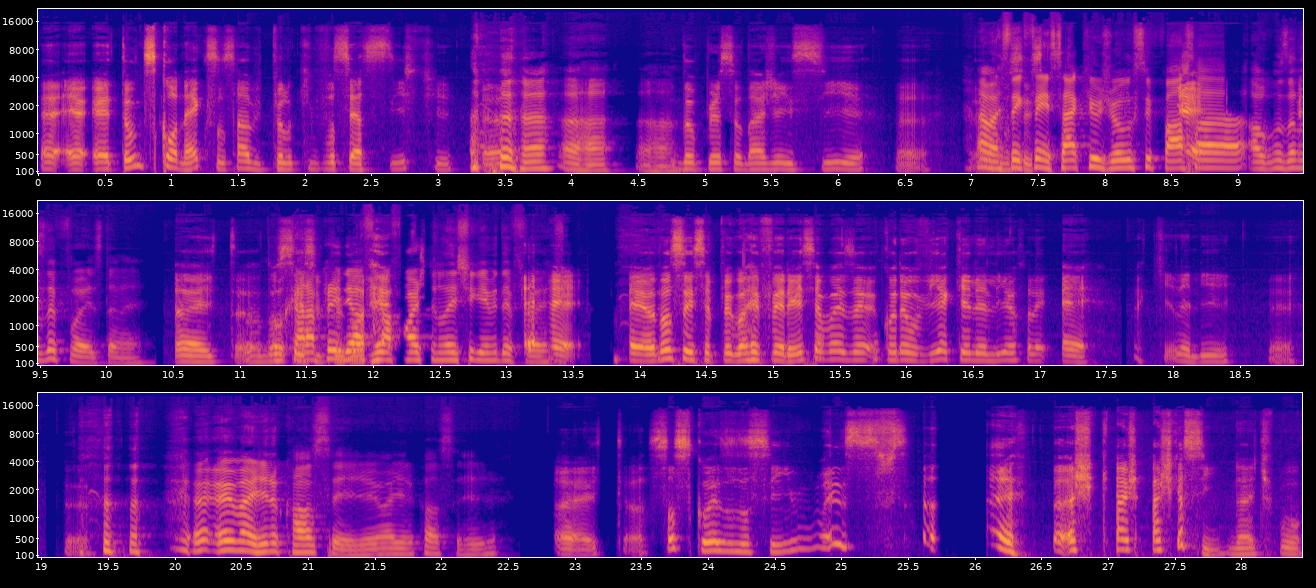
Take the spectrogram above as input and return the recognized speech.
é, é- é tão desconexo, sabe? Pelo que você assiste é, Aham, aham. do personagem em si. é. Ah, mas tem que sei pensar que o jogo se passa alguns anos depois também. se- É, então, o cara se aprendeu a pegou ficar forte no late game depois. É, é, eu não sei se você pegou a referência, mas é, quando eu vi aquele ali, eu falei, é, aquele ali. É, Eu, eu imagino qual seja, eu imagino qual seja. é, então, essas coisas assim, mas. É, acho, que- acho, acho que assim, né? Tipo.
